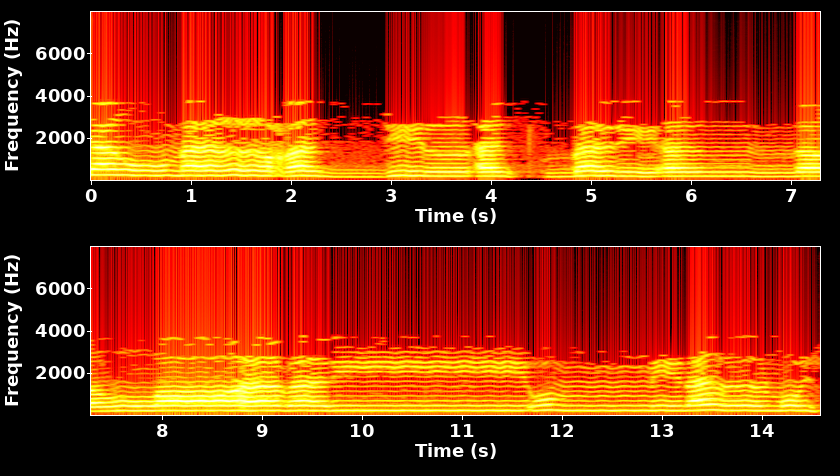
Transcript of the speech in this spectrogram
يَوْمَ الْحَجِّ الْأَكْبَرِ أَنَّ اللَّهَ بَرِيءٌ مِنَ الْمُشْرِكِينَ.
